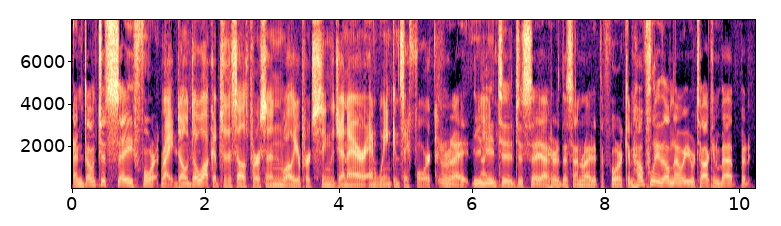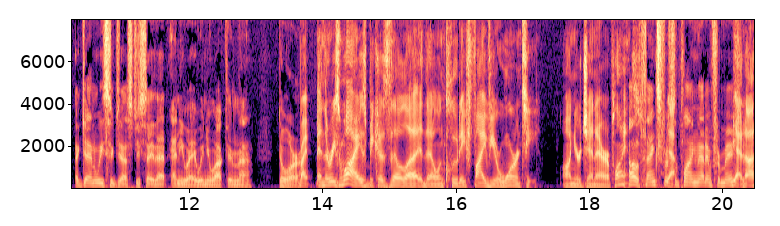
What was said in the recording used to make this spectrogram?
and don't just say fork. Right. Don't don't walk up to the salesperson while you're purchasing the Jenn-Air and wink and say fork. Right. You need to just say, I heard this on Right at the Fork. And hopefully they'll know what you were talking about. But again, we suggest you say that anyway when you walk in the door. Right. And the reason why is because they'll uh, they'll include a five year warranty on your Jenn-Air appliance. Oh, thanks for Yeah. supplying that information. Yeah,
